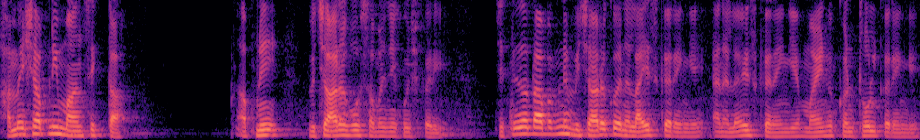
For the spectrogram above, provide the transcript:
हमेशा अपनी मानसिकता, अपने विचारों को समझने की कोशिश करिए। जितने ज़्यादा आप अपने विचारों को एनालाइज करेंगे एनालाइज करेंगे माइंड को कंट्रोल करेंगे।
